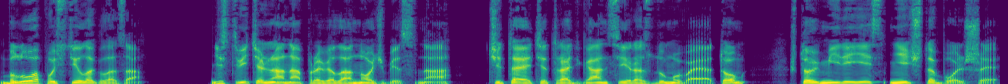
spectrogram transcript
Блу опустила глаза. Действительно, она провела ночь без сна, читая тетрадь Ганси и раздумывая о том, что в мире есть нечто большее.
